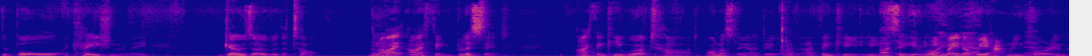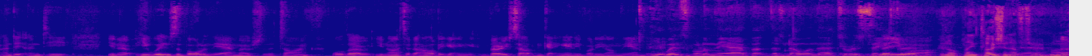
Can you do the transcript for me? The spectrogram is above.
the ball occasionally goes over the top, and Yeah. I, I think Blissett. I think he works hard. Honestly, I do. I, I think he he's, I think he, you're he may not yeah. be happening Yeah. for him, and it, and he, you know, he wins the ball in the air most of the time. Although United are hardly getting, very seldom getting anybody on the end of He it. wins the ball in the air, but there's no one there to receive it. There you the- are. You're not playing close enough to him, No,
